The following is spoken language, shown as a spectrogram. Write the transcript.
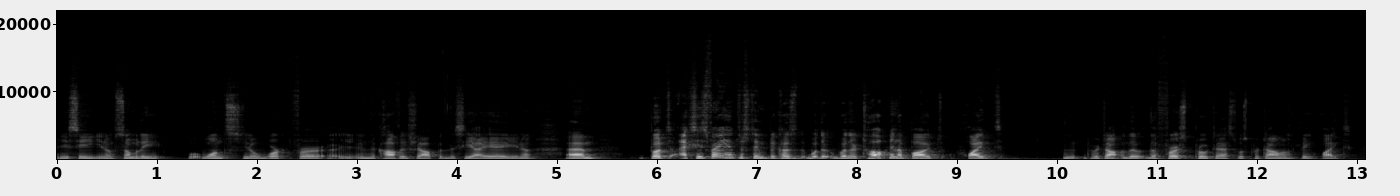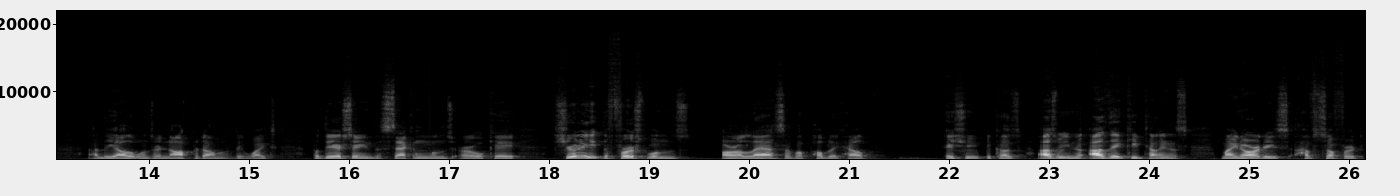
and you see, you know, somebody once, you know, worked for, uh, in the coffee shop in the CIA, you know. Um, but actually, it's very interesting because when they're talking about white, the, the, first protest was predominantly white, and the other ones are not predominantly white. But they're saying the second ones are okay. Surely the first ones are less of a public health issue because, as we know, as they keep telling us, minorities have suffered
